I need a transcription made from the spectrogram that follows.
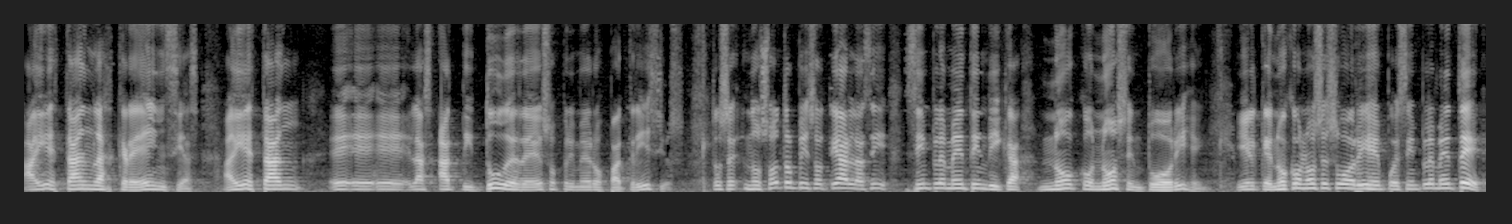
ahí están las creencias, ahí están eh, eh, eh, las actitudes de esos primeros patricios. Entonces, nosotros pisotearla así simplemente indica no conocen tu origen. Y el que no conoce su origen, pues simplemente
